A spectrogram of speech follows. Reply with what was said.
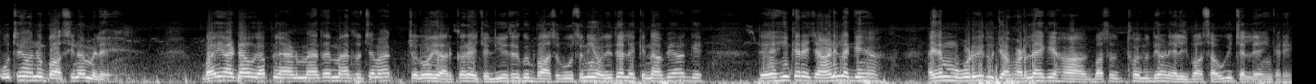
ਉੱਥੇ ਸਾਨੂੰ ਬੱਸ ਹੀ ਨਾ ਮਿਲੇ। ਬਾਈ, ਸਾਡਾ ਹੋ ਗਿਆ ਪਲਾਨ ਮੈਂ ਤਾਂ ਮੈਂ ਸੋਚਿਆ, ਮੈਂ ਕਿਹਾ, ਚਲੋ ਯਾਰ, ਘਰੇ ਚੱਲੀਏ। ਇੱਥੇ ਕੋਈ ਬੱਸ ਬੂਸ ਨਹੀਂ ਆਉਂਦੀ, ਤੇ ਹਲੇ ਕਿੰਨਾ ਪਿਆ ਅੱਗੇ। ਤੇ ਅਸੀਂ ਘਰੇ ਜਾਣ ਹੀ ਲੱਗੇ ਹਾਂ। ਅਸੀਂ ਤਾਂ ਮੋੜ ਵੀ ਦੂਜਾ ਫੜ ਲਿਆ ਕਿ ਹਾਂ, ਬਸ ਉੱਥੋਂ ਲੁਧਿਆਣੇ ਵਾਲੀ ਬੱਸ ਆਊਗੀ, ਚੱਲੇ ਅਸੀਂ ਘਰੇ।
